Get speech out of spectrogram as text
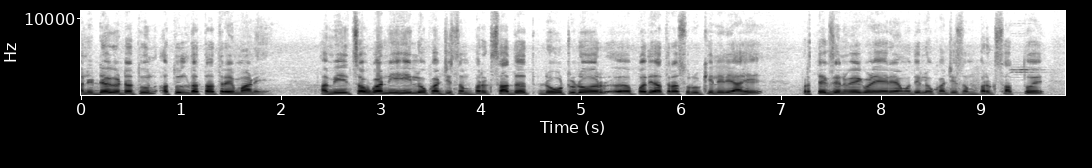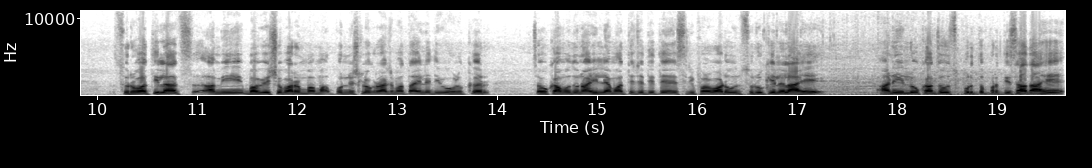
आणि ड गटातून अतुल दत्तात्रय माने आम्ही चौघांनीही लोकांची संपर्क साधत डोअर टू डोअर पदयात्रा सुरू केलेली आहे. प्रत्येकजण वेगवेगळ्या एरियामध्ये लोकांची संपर्क साधतोय. सुरुवातीलाच आम्ही भव्य शुभारंभ मा- पुण्यश्लोक राजमाता अहिल्यादेवी होळकर चौकामधून अहिल्यामातेच्या तिथे श्रीफळ वाढवून सुरू केलेलं आहे. आणि लोकांचा उत्स्फूर्त प्रतिसाद आहे.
